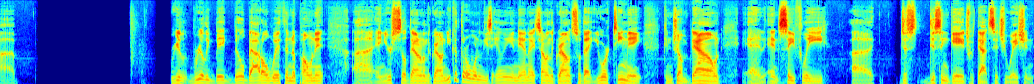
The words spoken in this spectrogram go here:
uh, really, really big build battle with an opponent, uh, and you're still down on the ground. You can throw one of these alien nanites down on the ground so that your teammate can jump down and and safely uh, just disengage with that situation.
